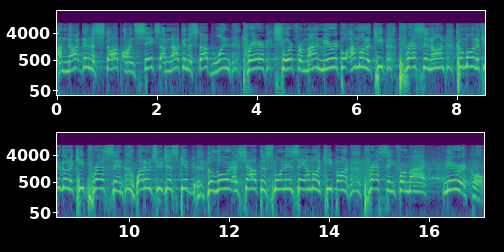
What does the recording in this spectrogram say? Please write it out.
I'm not going to stop on six. I'm not going to stop one prayer short from my miracle. I'm going to keep pressing on. Come on, if you're going to keep keep pressing, why don't you just give the Lord a shout this morning and say, I'm going to keep on pressing for my miracle?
